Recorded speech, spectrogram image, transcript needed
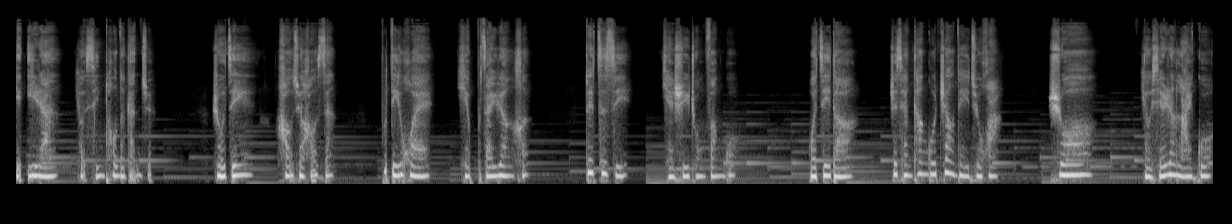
也依然有心痛的感觉。如今好聚好散，不诋毁，也不再怨恨，对自己也是一种放过。我记得之前看过这样的一句话，说有些人来过。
